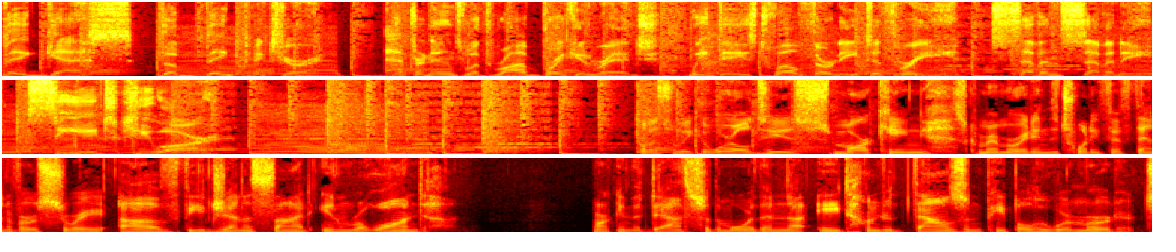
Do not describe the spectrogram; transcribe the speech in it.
big guests, the big picture. Afternoons with Rob Breckenridge. Weekdays 1230 to 3, 770 CHQR. Well, this week the world is marking, is commemorating the 25th anniversary of the genocide in Rwanda, marking the deaths of the more than uh, 800,000 people who were murdered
